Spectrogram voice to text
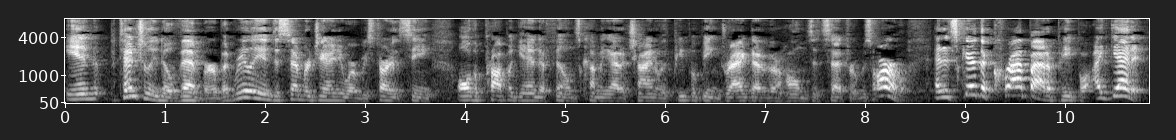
in potentially November, but really in December, January, we started seeing all the propaganda films coming out of China with people being dragged out of their homes, etc. It was horrible. And it scared the crap out of people. I get it.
